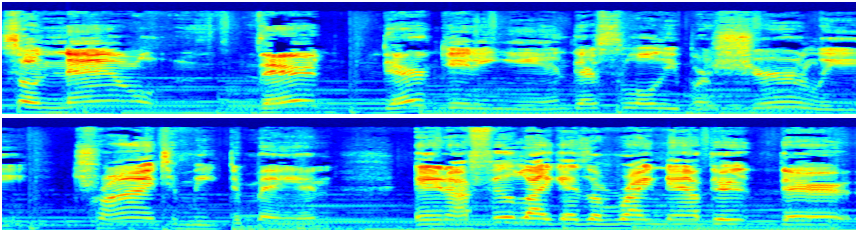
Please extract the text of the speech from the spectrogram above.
so now they're they're getting in. They're slowly but surely trying to meet demand and I feel like as of right now, they're they're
